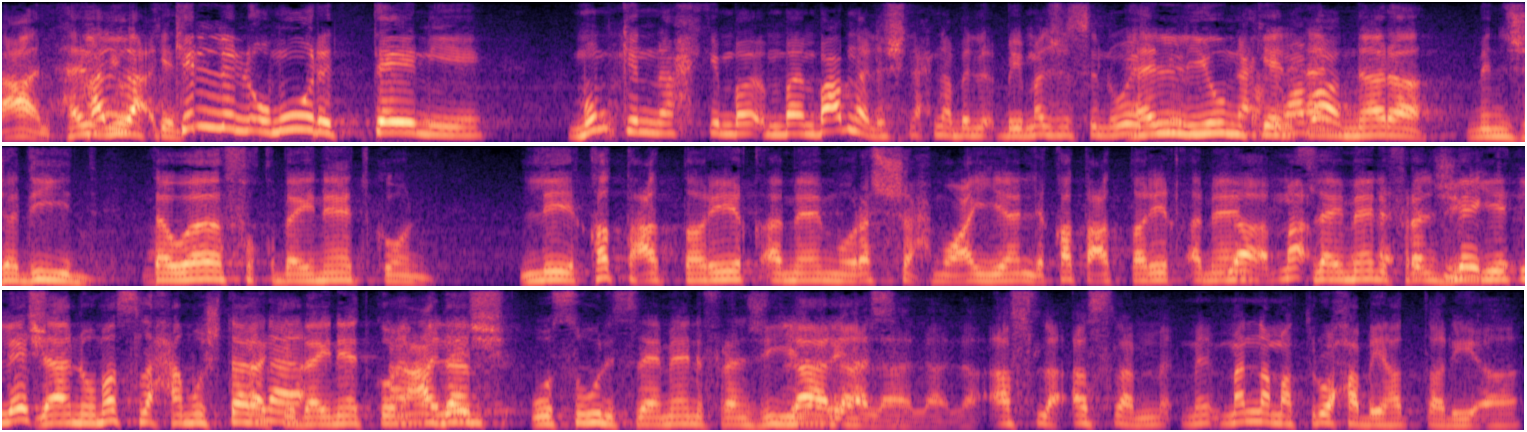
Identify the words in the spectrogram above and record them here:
عال، هل هلأ يمكن- كل الأمور الثانية ممكن نحكي بين بعضنا. ليش نحن بمجلس النواب؟ هل يمكن. أن نرى من جديد توافق بيناتكم لقطع الطريق أمام مرشح معين لقطع الطريق أمام لا، ما- سليمان فرنجيه ليش- لأنه مصلحة مشتركة بيناتكم عدم وصول سليمان فرنجيه لا لا. لا لا لا. أصلا أصلا منا مطروحة بهالطريقة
